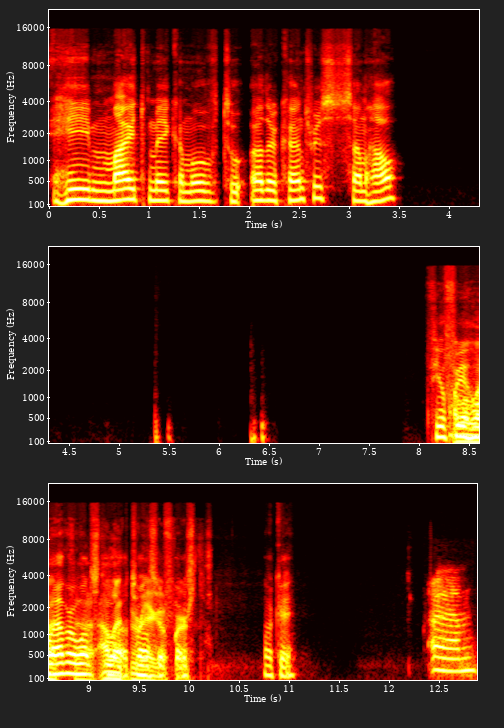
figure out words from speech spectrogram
he might make a move to other countries somehow? Feel free, whoever let, wants to, let to answer first. first. Okay. Um,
